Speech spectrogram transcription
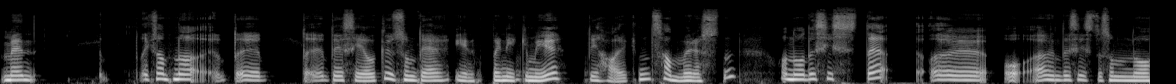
men ikke sant, nå, det, det, det ser jo ikke ut som det hjelper like mye. De har ikke den samme røsten. Og nå det siste, øh, og øh, det siste som nå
